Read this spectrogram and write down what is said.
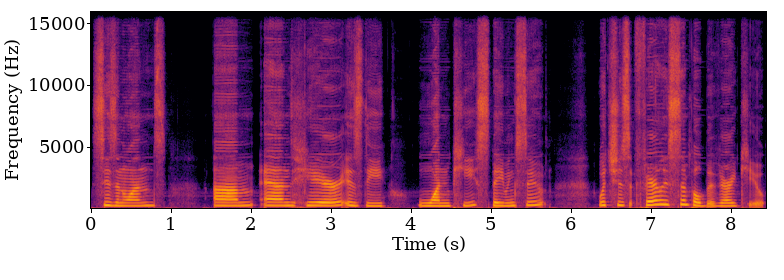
Season ones. Um, and here is the one-piece bathing suit, which is fairly simple but very cute.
